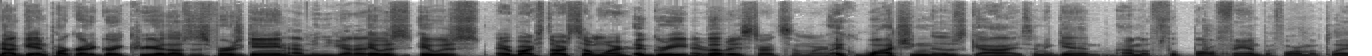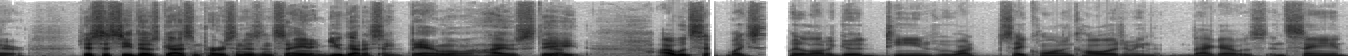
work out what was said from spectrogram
Now again, Parker had a great career. That was his first game. I mean, you gotta. It was it was Everybody starts somewhere. agreed, everybody starts somewhere. like watching those guys, and again, I'm a football fan before I'm a player. Just to see those guys in person is insane, and you got to see Bama, Ohio State. I would say like played a lot of good teams. We watched Saquon in college. I mean, that guy was insane.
